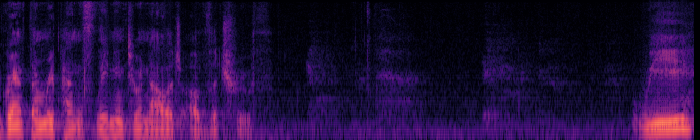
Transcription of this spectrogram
grant them repentance leading to a knowledge of the truth." We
